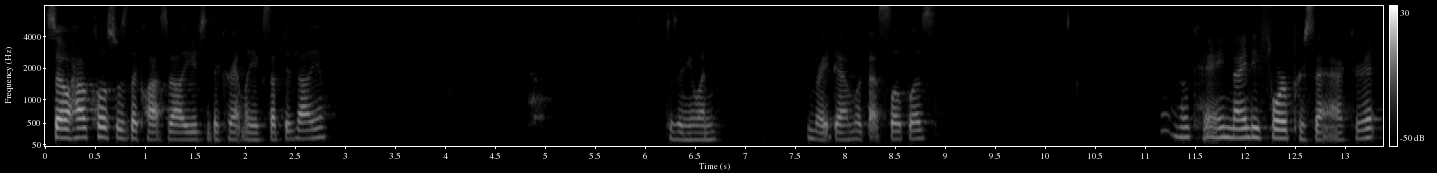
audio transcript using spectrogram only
So how close was the class value to the currently accepted value? Does anyone write down what that slope was? Okay, 94% accurate.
